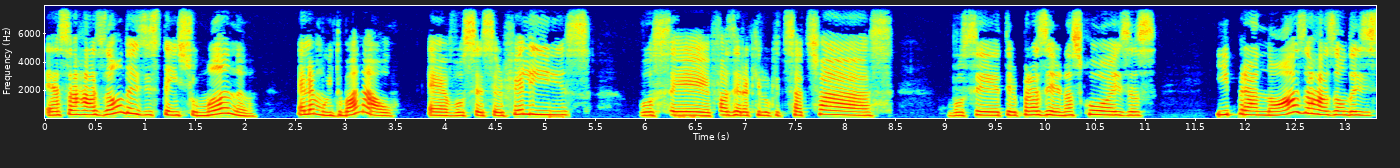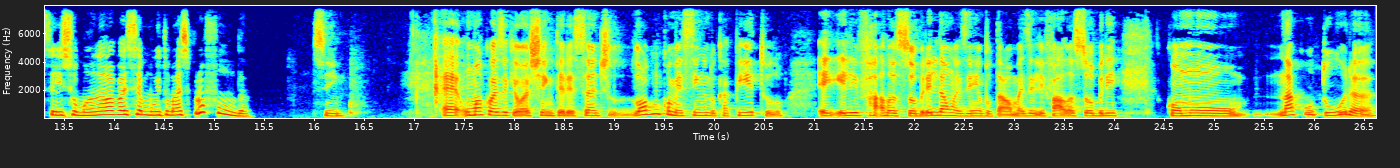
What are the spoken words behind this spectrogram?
essa razão da existência humana ela é muito banal. É você ser feliz, você fazer aquilo que te satisfaz, você ter prazer nas coisas. E para nós, a razão da existência humana ela vai ser muito mais profunda. Sim. É, uma coisa que eu achei interessante, logo no comecinho do capítulo, ele fala sobre, ele dá um exemplo tal, mas ele fala sobre como na cultura,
